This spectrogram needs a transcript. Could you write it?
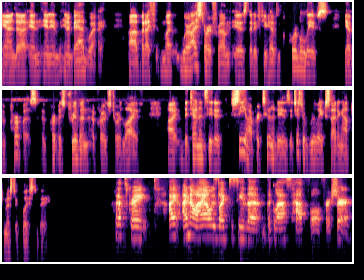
and uh, and, and in, in, a bad way. Uh, but I th- my, where I start from is that if you have core beliefs, you have a purpose, a purpose-driven approach toward life. Uh, the tendency to see opportunities, it's just a really exciting, optimistic place to be. That's great. I, I know I always like to see the, the glass half full for sure.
